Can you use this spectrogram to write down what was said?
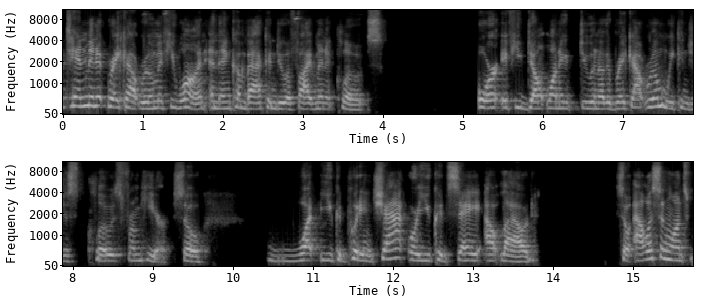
A ten minute breakout room if you want, and then come back and do a five minute close. Or if you don't want to do another breakout room, we can just close from here, so. What you could put in chat, or you could say out loud. So Allison wants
